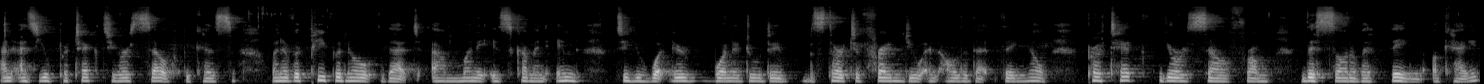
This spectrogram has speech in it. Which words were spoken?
And as you protect yourself, because whenever people know that um, money is coming in to you, what they want to do, they start to friend you and all of that thing. No, protect yourself from this sort of a thing, okay?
